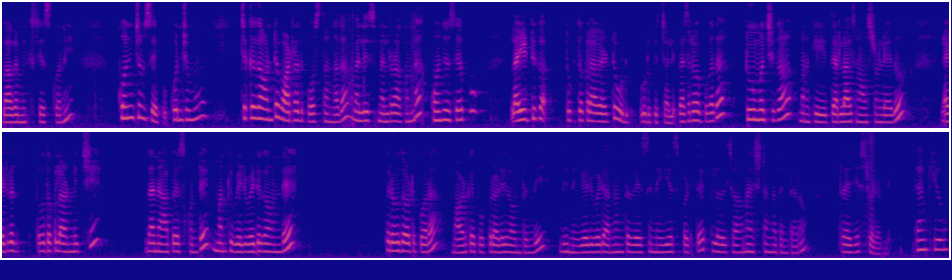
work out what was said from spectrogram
బాగా మిక్స్ చేసుకొని కొంచెం సేపు కొంచెము చిక్కగా ఉంటే వాటర్ అది పోస్తాం కదా మళ్ళీ స్మెల్ రాకుండా కొంచెం సేపు లైట్గా తుక్కుతుక్కలాగట్టు ఉడి ఉడికించాలి. పెసరపప్పు కదా టూ మచ్గా మనకి తెరలాల్సిన అవసరం లేదు. లైట్గా తుక్కుతుక్కలాడినిచ్చి దాన్ని ఆపేసుకుంటే మనకి వేడివేడిగా ఉండే పెరుగు కూర మామిడికాయ పప్పు రెడీగా ఉంటుంది. దీన్ని వేడివేడి అన్నంతో వేసి నెయ్యి వేసి పెడితే పిల్లలు చాలా ఇష్టంగా తింటారు. ట్రై చేసి చూడండి. థ్యాంక్ యూ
